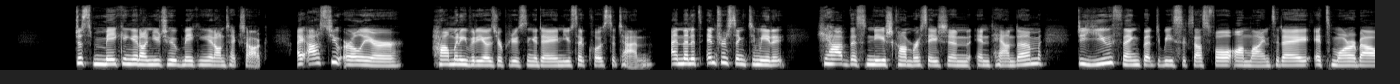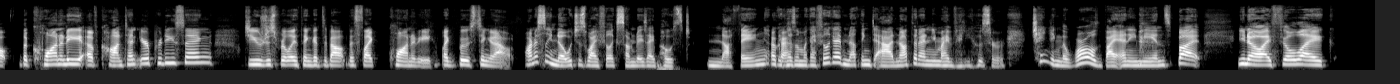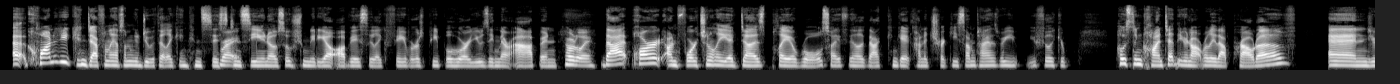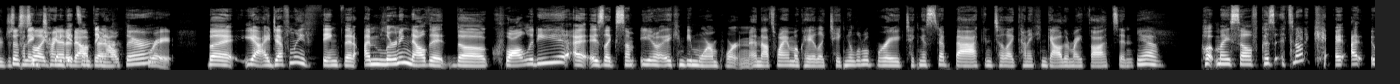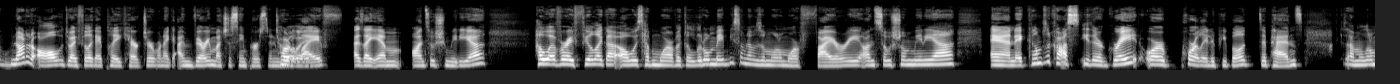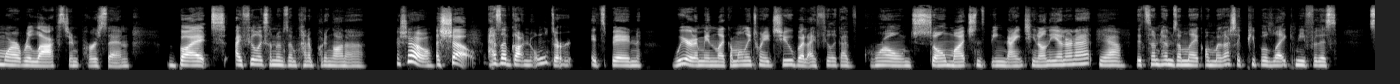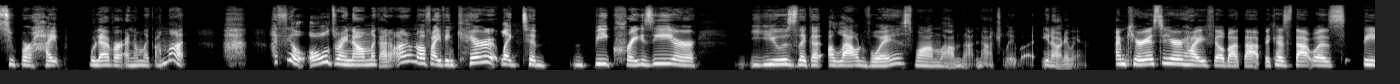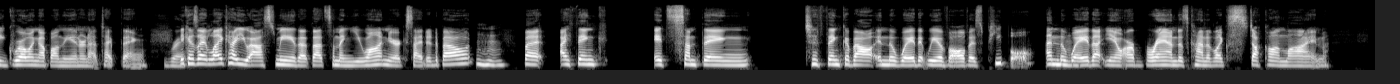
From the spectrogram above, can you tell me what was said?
just making it on YouTube, making it on TikTok. I asked you earlier how many videos you're producing a day, and you said close to 10. And then it's interesting to me to have this niche conversation in tandem. Do you think that to be successful online today, it's more about the quantity of content you're producing? Do you just really think it's about this like quantity, like boosting it out? Honestly, no, which is why I feel like some days I post nothing Okay. because I'm like, I feel like I have nothing to add. Not that any of my videos are changing the world by any means, but you know, I feel like uh, quantity can definitely have something to do with it, like in consistency. You know, social media obviously like favors people who are using their app, and Totally. that part, unfortunately, it does play a role. So I feel like that can get kind of tricky sometimes, where you, you feel like you're posting content that you're not really that proud of, and you're just, Just kind of like trying get to get out something there. out there. Right. But yeah, I definitely think that I'm learning now that the quality uh, is like some, you know, it can be more important. And that's why I'm okay, like taking a little break, taking a step back until I kind of can gather my thoughts and Yeah. Put myself, because it's not, a, I, not at all do I feel like I play a character when I, I'm very much the same person in Totally. real life as I am on social media. However, I feel like I always have more of like a little, maybe sometimes I'm a little more fiery on social media. And it comes across either great or poorly to people. It depends. I'm a little more relaxed in person. But I feel like sometimes I'm kind of putting on a, A show. a show. As I've gotten older, it's been weird. I mean, like I'm only 22, but I feel like I've grown so much since being 19 on the internet Yeah. that sometimes I'm like, oh my gosh, like people like me for this super hype, whatever. And I'm like, I'm not, I feel old right now. I'm like, I don't, I don't know if I even care like to be crazy or use like a, a loud voice. Well, I'm loud, not naturally, but you know what I mean? I'm curious to hear how you feel about that because that was the growing up on the internet type thing. Right. Because I like how you asked me that that's something you want and you're excited about. Mhm. But I think it's something to think about in the way that we evolve as people and the Mhm. way that, you know, our brand is kind of like stuck online,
